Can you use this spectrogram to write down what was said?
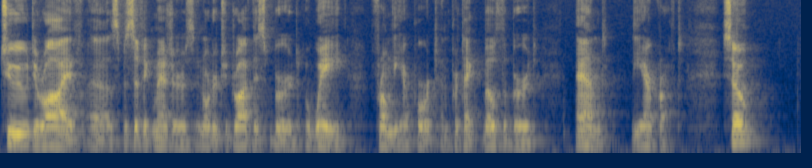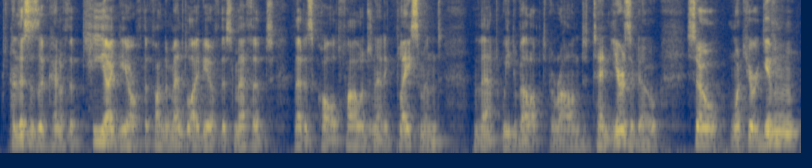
to derive uh, specific measures in order to drive this bird away from the airport and protect both the bird and the aircraft. So, and this is the kind of the key idea of the fundamental idea of this method that is called phylogenetic placement that we developed around 10 years ago. So what you're given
